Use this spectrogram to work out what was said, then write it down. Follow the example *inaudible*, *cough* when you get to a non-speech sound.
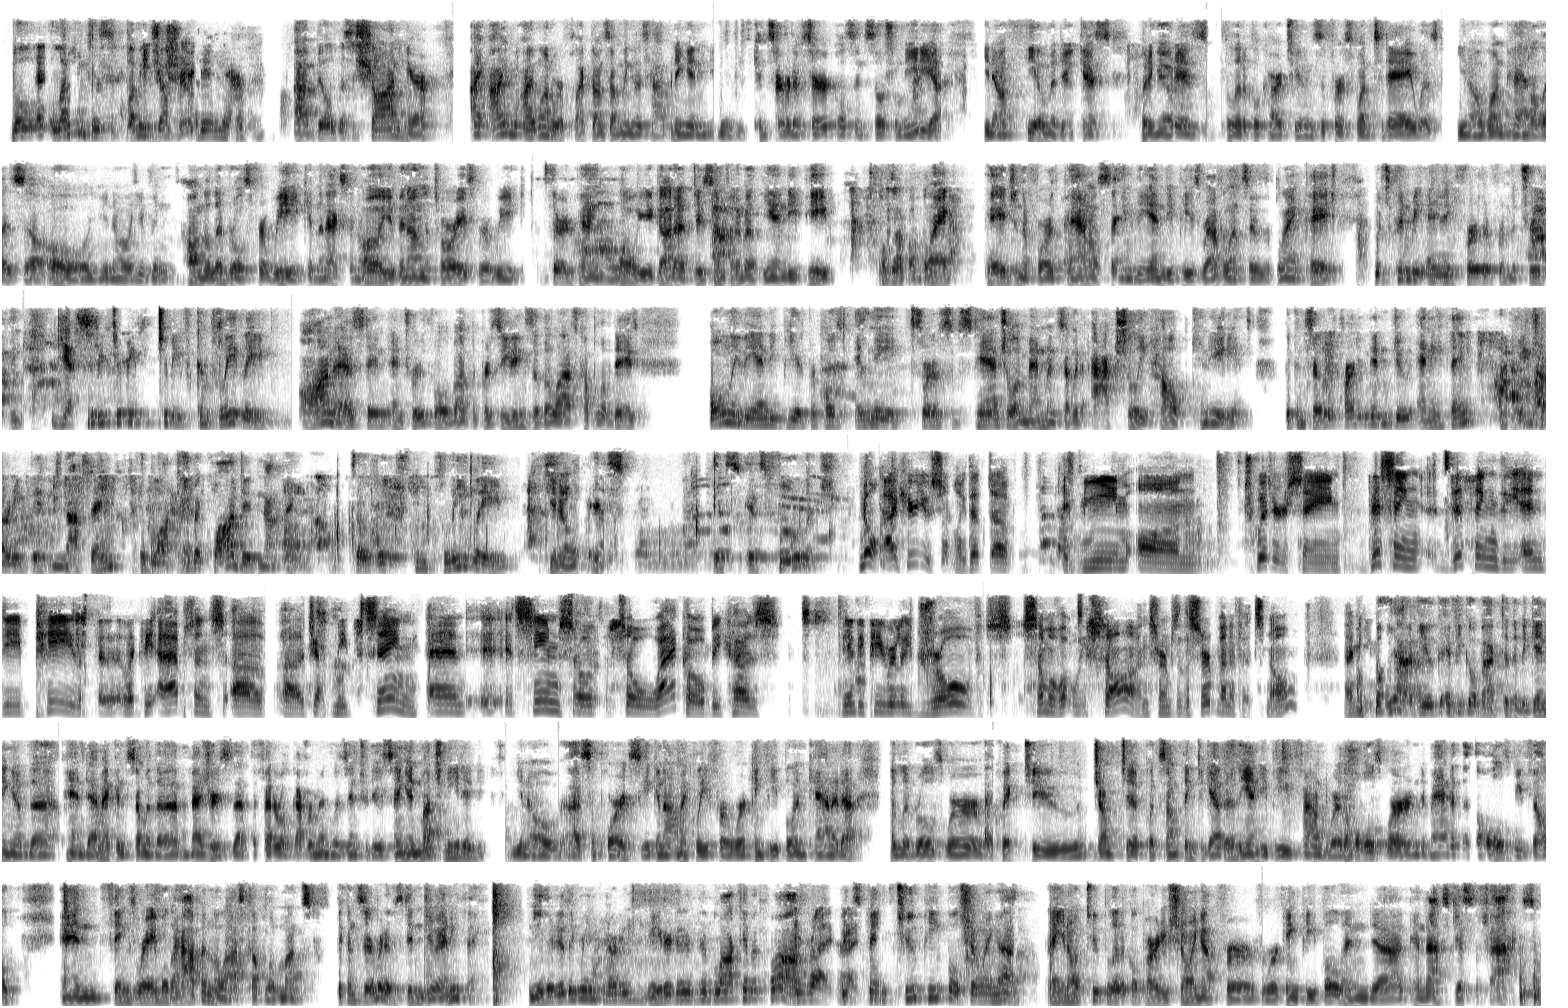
Well, let me just let me jump right in there, uh, Bill. This is Sean here. I, I, I want to reflect on something that's happening in, in conservative circles in social media. You know, Theo Moudakis putting out his political cartoons. The first one today was, you know, one panel is, uh, oh, you know, you've been on the Liberals for a week, and the next one, oh, you've been on the Tories for a week. Third panel, oh, you got to do something about the NDP. Pulls up a blank page in the fourth panel saying the NDP's relevance. It was a blank page, which couldn't be anything further from the truth. Yes. To be, to be, to be completely honest and, and truthful about the proceedings of the last couple of days, only the NDP has proposed any sort of substantial amendments that would actually help Canadians. The Conservative Party didn't do anything. The Green Party did nothing. The Bloc Québécois did nothing. So it's completely, you know, it's it's it's foolish. No, I hear you certainly. That uh, a meme on Twitter saying dissing dissing the NDP, like the absence of uh, Jagmeet Singh, and it, it seems so so wacko because the NDP really drove some of what we saw in terms of the CERB benefits. No, I mean, well, yeah. If you if you go back to the beginning of the pandemic and some of the measures that the federal government was introducing and much needed, you know, uh, supports economically for working people in Canada, the Liberals were quick to jump to put something together. The NDP found where the holes were and demanded that the holes be filled, and things were able to happen the last couple of months. The Conservatives didn't do anything. Neither did the Green Party, neither did the Bloc Québécois. Right, right. It's been two people showing up, uh, you know, two political parties showing up for working people, and uh, and that's just the facts.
